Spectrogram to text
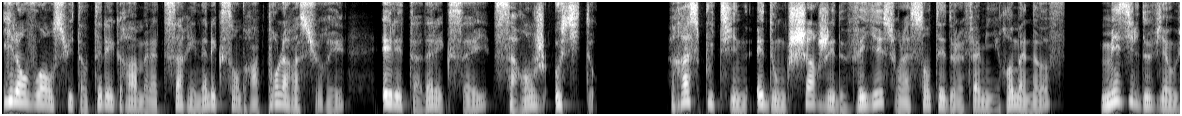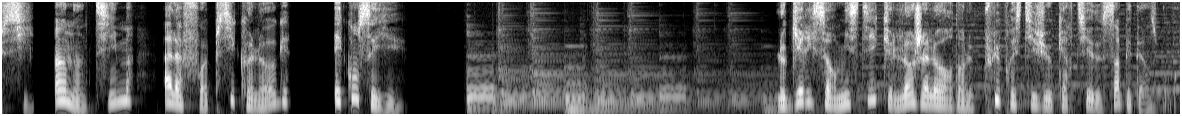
Il envoie ensuite un télégramme à la tsarine Alexandra pour la rassurer, et l'état d'Alexei s'arrange aussitôt. Raspoutine est donc chargé de veiller sur la santé de la famille Romanov, mais il devient aussi un intime, à la fois psychologue et conseiller. Le guérisseur mystique loge alors dans le plus prestigieux quartier de Saint-Pétersbourg.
